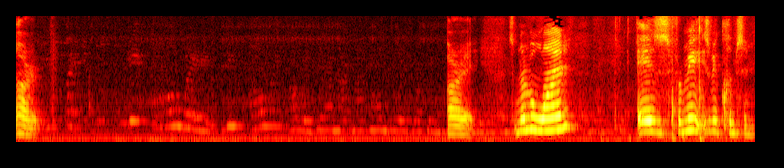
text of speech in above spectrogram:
All right. All right. So number one is for me. It's gonna be Clemson.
